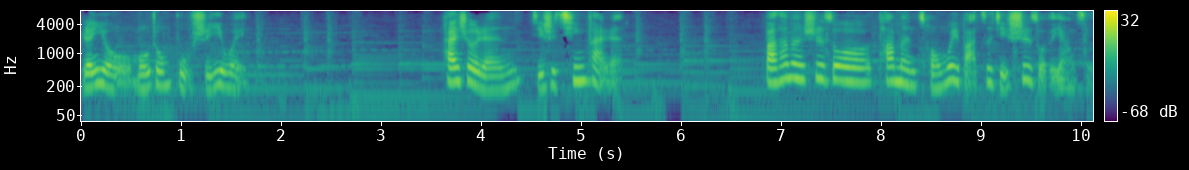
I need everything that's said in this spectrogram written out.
仍有某种捕食意味。拍摄人即是侵犯人，把他们视作他们从未把自己视作的样子，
